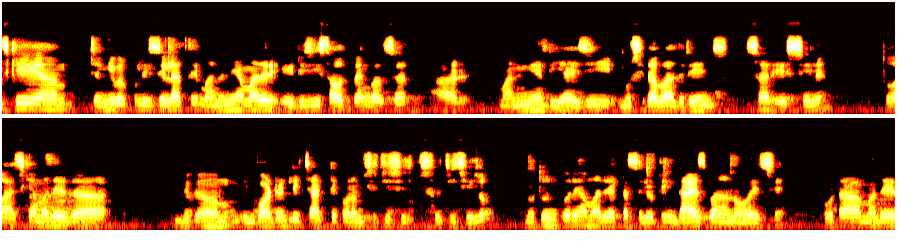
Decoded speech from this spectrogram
আজকে জঙ্গিপুর পুলিশ জেলাতে মাননীয় আমাদের এডিজি সাউথ বেঙ্গল স্যার আর মাননীয় ডিআইজি মুর্শিদাবাদ রেঞ্জ স্যার এসেছিলেন। তো আজকে আমাদের ইম্পর্টেন্টলি চারটে কর্মসূচি সূচি ছিল। নতুন করে আমাদের একটা সেলুটিং ডায়াস বানানো হয়েছে। ওটা আমাদের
